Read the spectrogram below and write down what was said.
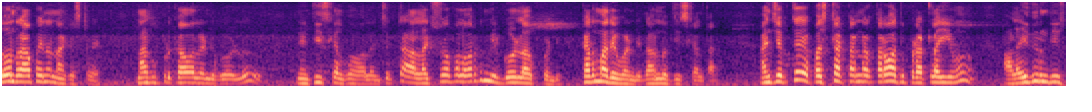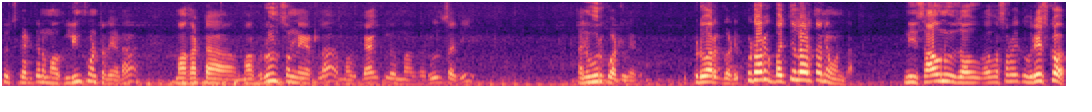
లోన్ రాపోయినా నాకు ఇష్టమే. నాకు ఇప్పుడు కావాలండి గోల్డ్ నేను తీసుకెళ్ళిపోవాలని చెప్తే ఆ లక్ష రూపాయల వరకు మీరు గోల్డ్ ఆపుకోండి కదమాది ఇవ్వండి దానిలో తీసుకెళ్తాను అని చెప్తే ఫస్ట్ అట్ట అన్నారు. తర్వాత ఇప్పుడు అట్లా అయ్యాము. వాళ్ళ ఐదుగురిని తీసుకొచ్చి కడితే మాకు లింక్ ఉంటుంది ఇక్కడ మాకు అట్ట మాకు రూల్స్ ఉన్నాయి అట్లా. మాకు బ్యాంకులో మాకు రూల్స్ అది. అని ఊరుకోవట్లేదు. ఇప్పుడు వరకు కూడా. ఇప్పుడు వరకు బతిలాడుతూనే ఉండ. నీ సావు నువ్వు సావు. అవసరమైతే ఉరేసుకో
